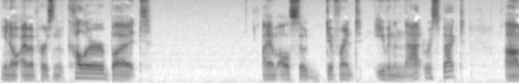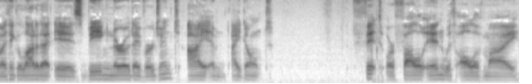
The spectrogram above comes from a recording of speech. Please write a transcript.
You know, I'm a person of color, but I am also different even in that respect. Um, I think a lot of that is being neurodivergent. I am I don't fit or follow in with all of my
